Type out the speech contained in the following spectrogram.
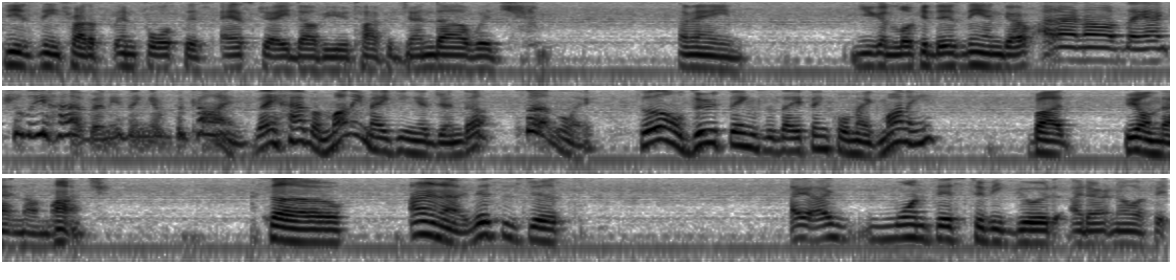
Disney try to enforce this SJW type agenda, which, I mean, you can look at Disney and go, I don't know if they actually have anything of the kind. They have a money making agenda, certainly. So they'll do things that they think will make money, but beyond that, not much. So, I don't know. This is just. I, I want this to be good. I don't know if it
